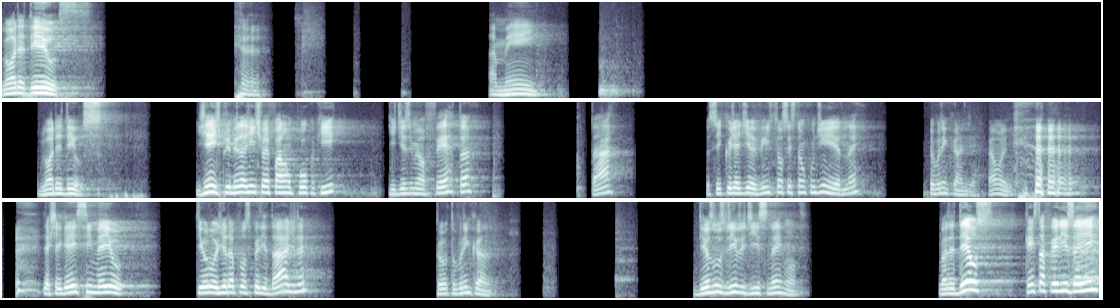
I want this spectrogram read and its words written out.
Glória a Deus. Amém. Glória a Deus. Gente, primeiro a gente vai falar um pouco aqui de dízimo e oferta, tá? Eu sei que hoje é dia 20, então vocês estão com dinheiro, né? Tô brincando, já. Calma aí. já cheguei assim meio teologia da prosperidade, né? Tô, tô brincando. Deus nos livre disso, né, irmãos? Glória a Deus. Quem está feliz aí?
